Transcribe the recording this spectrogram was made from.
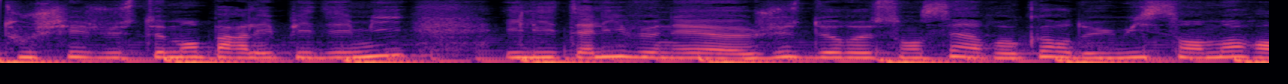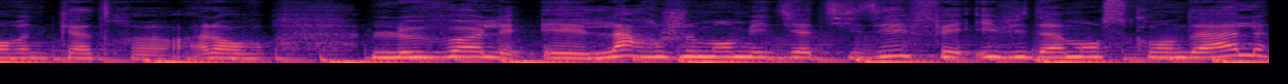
touché justement par l'épidémie, et l'Italie venait juste de recenser un record de 800 morts en 24 heures. Alors, le vol est largement médiatisé, fait évidemment scandale.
